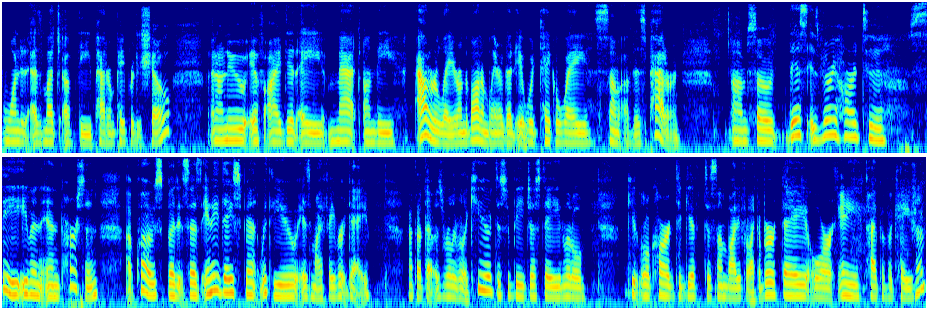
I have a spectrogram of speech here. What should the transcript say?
wanted as much of the pattern paper to show. And I knew if I did a mat on the outer layer, on the bottom layer, that it would take away some of this pattern. Um, so this is very hard to see even in person up close, but it says any day spent with you is my favorite day. I thought that was really, really cute. This would be just a little cute little card to gift to somebody for like a birthday or any type of occasion.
